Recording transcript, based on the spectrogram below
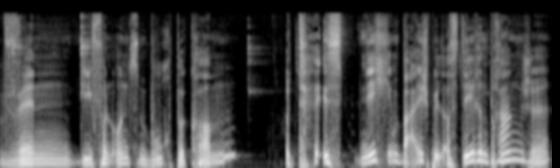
wenn die von uns ein Buch bekommen, und da ist nicht ein Beispiel aus deren Branche,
